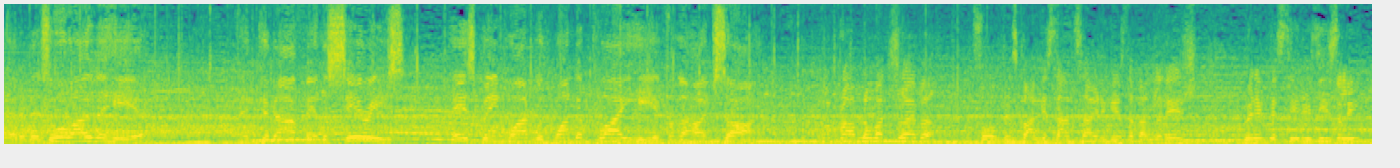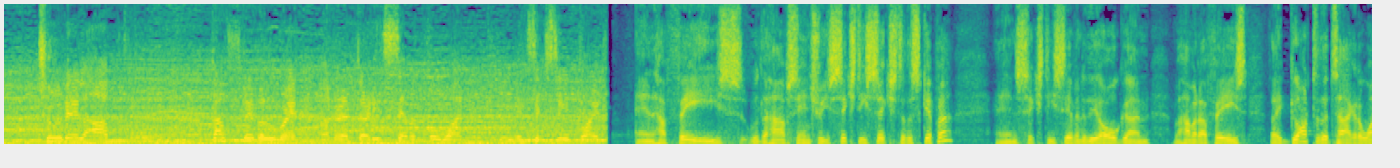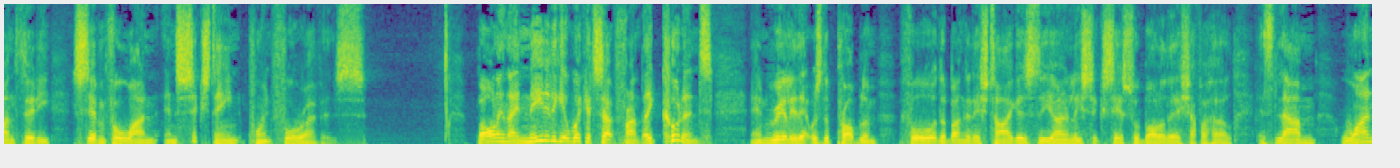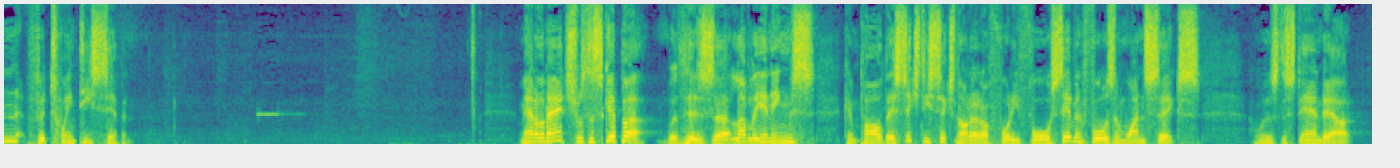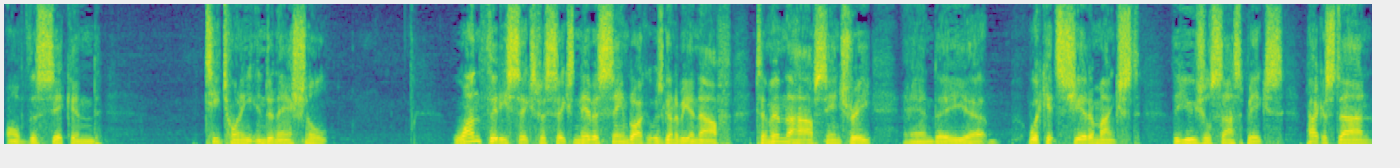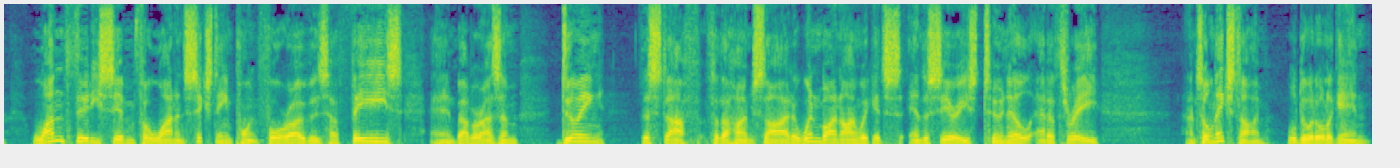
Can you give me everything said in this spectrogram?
that it is all over here at Gaddafi and the series has been won with one to play here from the home side. No problem whatsoever for this Pakistan side against the Bangladesh. Winning the series easily, 2-0 up. Comfortable win, 137 for 1 in 16 points. And Hafiz with the half century. 66 to the skipper and 67 to the old gun, Muhammad Hafiz. They got to the target of 137 for 1 in 16.4 overs. Bowling, they needed to get wickets up front. They couldn't. And really, that was the problem for the Bangladesh Tigers. The only successful bowler there, Shafiul Islam, 1 for 27. Man of the match was the skipper with his uh, lovely innings compiled there 66 not out of 44 seven fours and one six was the standout of the second T20 International. 136 for six never seemed like it was going to be enough to Tamim the half century and the uh, wickets shared amongst the usual suspects. Pakistan 137 for one and 16.4 overs. Hafiz and Babar Azam doing the stuff for the home side. A win by nine wickets and the series 2-0 out of three. Until next time, we'll do it all again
